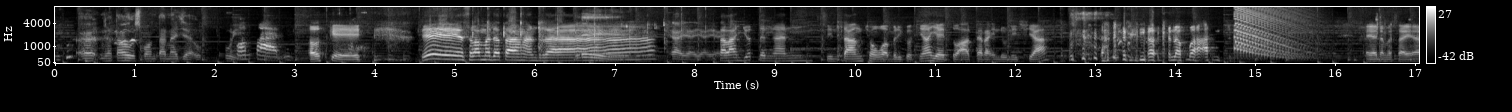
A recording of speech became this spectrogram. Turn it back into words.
Eh, nggak tahu spontan aja. Uh, Uy. Spontan. Oke. Yeay, selamat datang Andra. Yeay. Ya ya ya ya. Kita lanjut dengan bintang cowok berikutnya yaitu Altera Indonesia. Akan kenalkan nama Anda. ya nama saya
